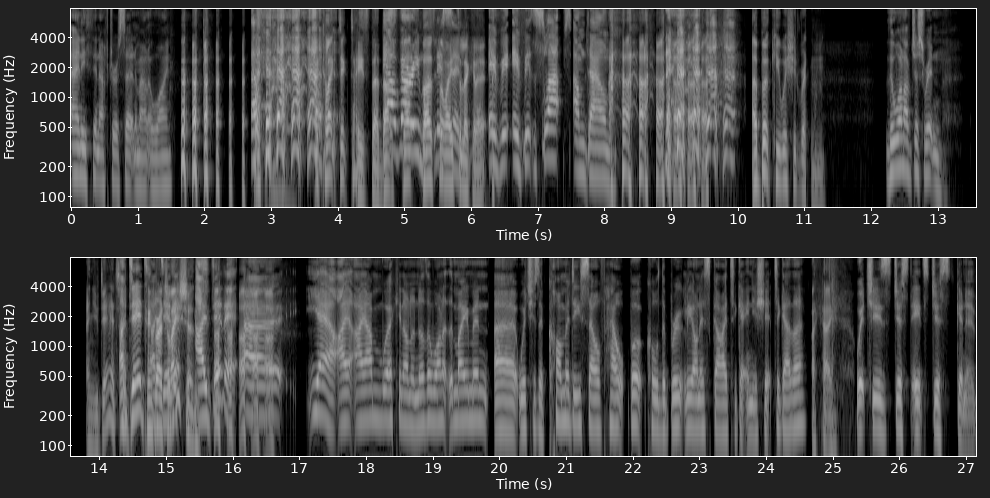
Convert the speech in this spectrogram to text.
Anything after a certain amount of wine. Eclectic taste. Then that's, Yeah, very that- much. that's the way to look at it. If it if it slaps, I'm down. a book you wish you'd written, the one I've just written. and you did. I did. Congratulations. I did it. I did it. Uh, yeah, I, I am working on another one at the moment, uh, which is a comedy self help book called The Brutally Honest Guide to Getting Your Shit Together. okay. Which is just, it's just going to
